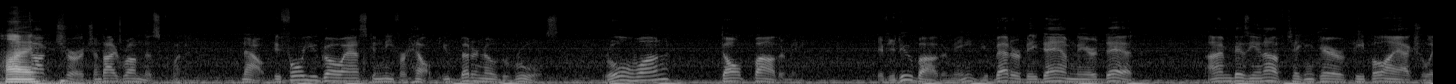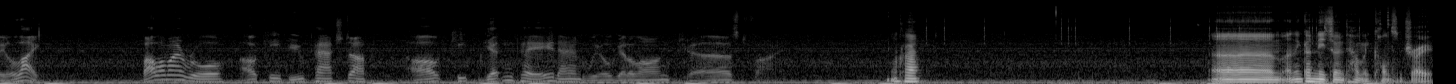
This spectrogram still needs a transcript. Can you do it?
Hi. I'm Doc Church, and I run this clinic. Now, before you go asking me for help, you'd better know the rules. Rule one, don't bother me. If you do bother me, you better be damn near dead. I'm busy enough taking care of people I actually like. Follow my rule, I'll keep you patched up, I'll keep getting paid, and we'll get along just fine. Okay. Um, I think I need something to help me concentrate.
